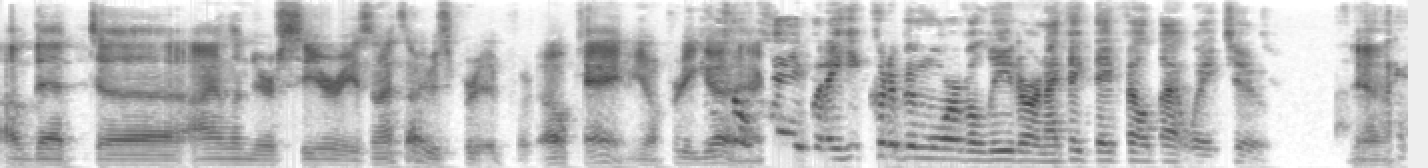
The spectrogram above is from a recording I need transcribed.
of that uh, Islander series, and I thought he was pretty okay. You know, pretty He was good. okay, but he could have been more of a leader, and I think they felt that way too. Yeah. I-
